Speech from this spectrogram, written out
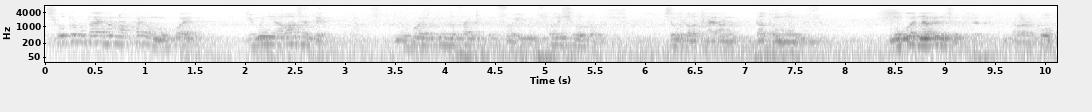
仕事の大半は彼を向こうへ。自分に合わせて向こうへ行ってくださいってそういうそういう仕事仕事が大半だと思うんですよ。向こうへ投げる仕事じゃないだからこう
